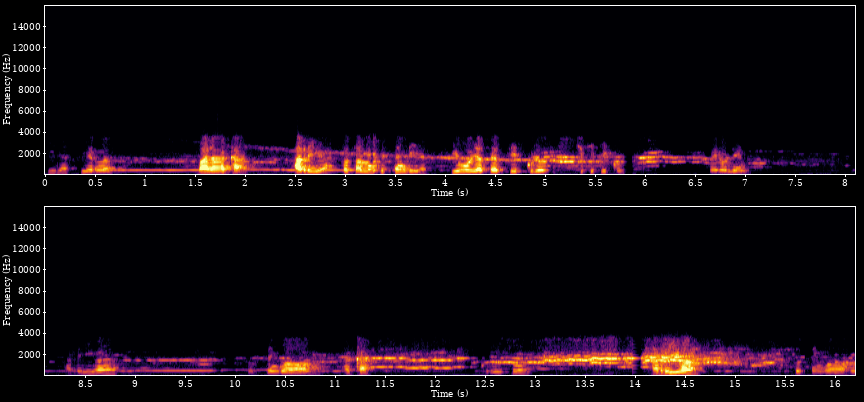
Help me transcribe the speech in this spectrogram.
y las piernas van acá, arriba, totalmente extendidas. Y voy a hacer círculos chiquiticos, pero lento. Arriba, sostengo abajo, acá. Cruzo, arriba, sostengo abajo.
